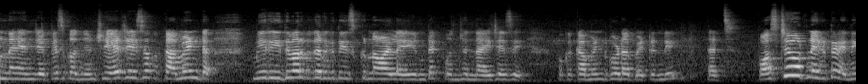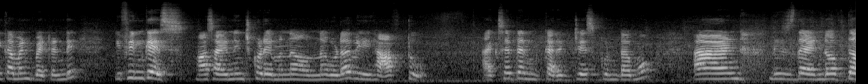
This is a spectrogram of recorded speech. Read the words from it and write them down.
ఉన్నాయి అని చెప్పేసి కొంచెం షేర్ చేసి ఒక కమెంట్ మీరు ఇదివరకు కనుక తీసుకున్న వాళ్ళు అయి ఉంటే కొంచెం దయచేసి ఒక కమెంట్ కూడా పెట్టండి. That's positive or negative any comment పెట్టండి. ఇఫ్ ఇన్ కేస్ మా సైడ్ నుంచి కూడా ఏమన్నా ఉన్నా కూడా we have to accept and correct చేసుకుంటాము. And this is the end of the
